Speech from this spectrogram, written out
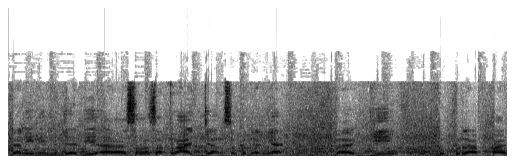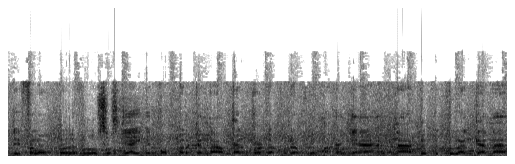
dan ini menjadi eh, salah satu ajang sebenarnya bagi beberapa developer, khususnya ingin memperkenalkan produk-produk perumahannya. Nah kebetulan karena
